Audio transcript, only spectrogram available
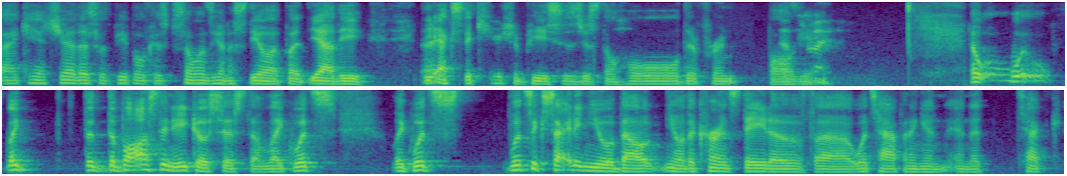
i can't share this with people because someone's going to steal it. But yeah the the right. execution piece is just a whole different ballgame. right. now, w- like the, the boston ecosystem like what's like what's what's exciting you about you know the current state of uh, what's happening in, in the tech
